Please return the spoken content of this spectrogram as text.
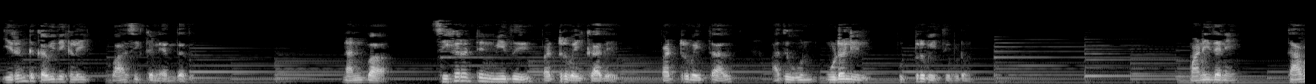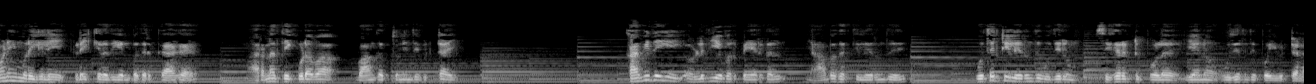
இரண்டு கவிதைகளை வாசிக்க நேர்ந்தது. நண்பா சிகரெட்டின் மீது பற்று வைக்காதே. பற்று வைத்தால் அது உன் உடலில் புற்று வைத்துவிடும். மனிதனே தவணை முறையிலே கிடைக்கிறது என்பதற்காக மரணத்தை கூடவா வாங்க துணிந்து விட்டாய்? கவிதையை எழுதியவர் பெயர்கள் ஞாபகத்திலிருந்து உதட்டிலிருந்து உதிரும் சிகரெட்டு போல ஏனோ உதிர்ந்து போய்விட்டன.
